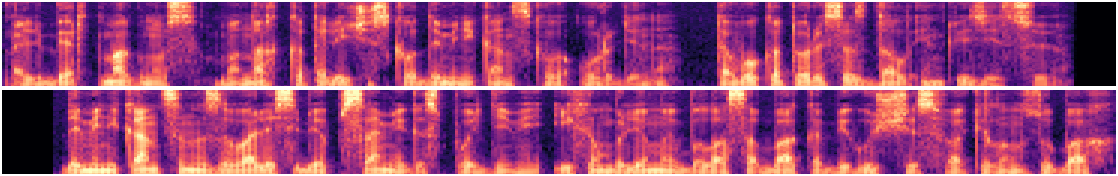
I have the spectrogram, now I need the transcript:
Альберт Магнус, монах католического доминиканского ордена, того, который создал инквизицию. Доминиканцы называли себя псами господними, их эмблемой была собака, бегущая с факелом в зубах.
